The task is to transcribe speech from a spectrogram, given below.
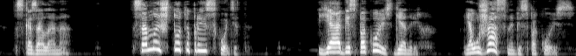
— сказала она. «Со мной что-то происходит. Я беспокоюсь, Генрих. Я ужасно беспокоюсь».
